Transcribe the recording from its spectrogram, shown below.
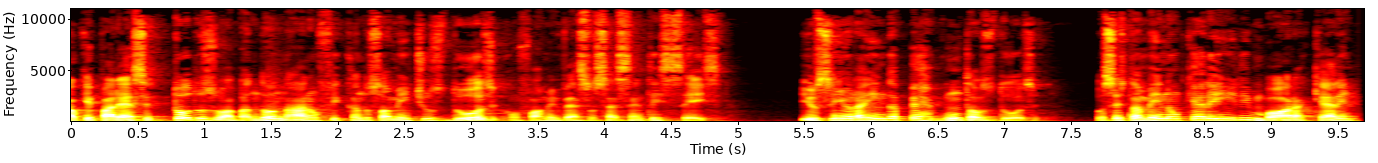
Ao que parece, todos o abandonaram, ficando somente os doze, conforme verso 66. E o Senhor ainda pergunta aos doze: Vocês também não querem ir embora, querem?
